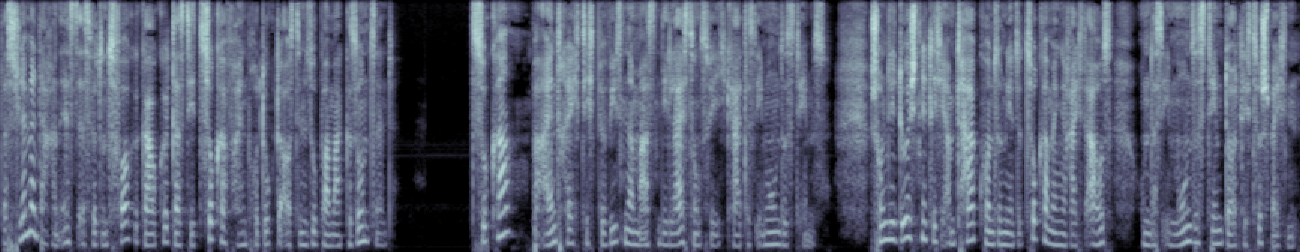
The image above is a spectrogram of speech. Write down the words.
Das Schlimme daran ist, es wird uns vorgegaukelt, dass die zuckerfreien Produkte aus dem Supermarkt gesund sind. Zucker beeinträchtigt bewiesenermaßen die Leistungsfähigkeit des Immunsystems. Schon die durchschnittlich am Tag konsumierte Zuckermenge reicht aus, um das Immunsystem deutlich zu schwächen.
